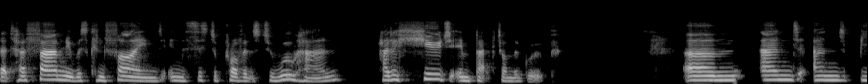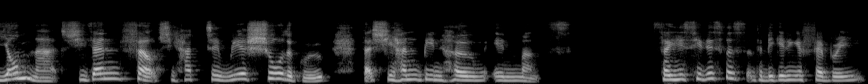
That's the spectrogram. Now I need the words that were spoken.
that her family was confined in the sister province to Wuhan had a huge impact on the group. Um, and and beyond that, she then felt she had to reassure the group that she hadn't been home in months. So you see, this was at the beginning of February.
